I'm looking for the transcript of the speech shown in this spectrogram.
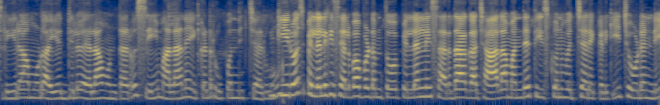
శ్రీరాముడు అయోధ్యలో ఎలా ఉంటారో సేమ్ అలానే ఇక్కడ రూపొందించారు ఇచ్చారు? ఈ రోజు పిల్లలకి సెలవు అవ్వడంతో పిల్లల్ని సరదాగా చాలా మందే తీసుకొని వచ్చారు ఇక్కడికి. చూడండి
